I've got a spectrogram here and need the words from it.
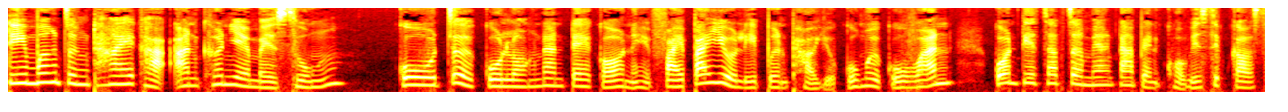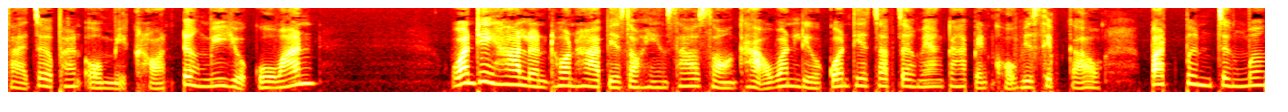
ตีเมืองจึงไทยค่ะ อันเคลื่อนเยไม่สูงกูเจอกูลองนั่นแต่ก็ในไฟป้ายอยู่ลีปืนเผาอยู่กูมือกูวันก้นที่จับเจอแมงดาเป็นโควิด 19 สายเจอพันโอมิครอนตึงมีอยู่กูวัน วันที่5เดือนธันวาคมปี2022ค่ะ วันเหลียวก้นที่จับเจอแมงตาเป็นโควิด 19 ปัดปืนจึงเมือง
